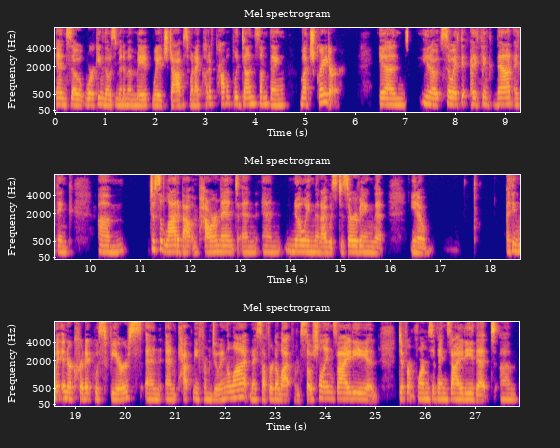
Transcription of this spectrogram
And so working those minimum wage jobs when I could have probably done something much greater. And, you know, so I think, I think that, I think, um, just a lot about empowerment and, and knowing that I was deserving that, you know, I think my inner critic was fierce and and kept me from doing a lot and I suffered a lot from social anxiety and different forms of anxiety that um,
